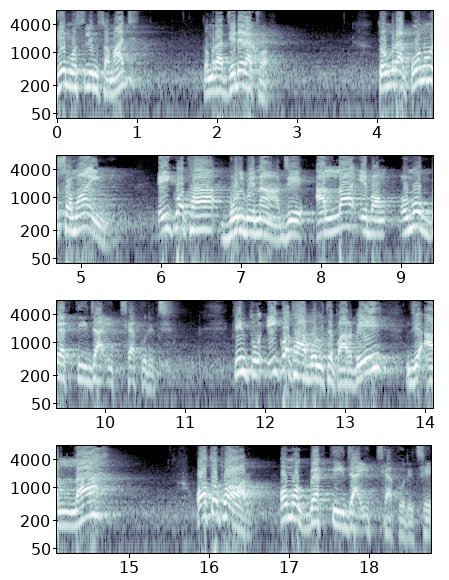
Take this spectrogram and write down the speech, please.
হে মুসলিম সমাজ, তোমরা জেনে রাখো, তোমরা কোনো সময় এই কথা বলবে না যে আল্লাহ এবং অমুক ব্যক্তি যা ইচ্ছা করেছে। কিন্তু এই কথা বলতে পারবে যে আল্লাহ অতপর অমুক ব্যক্তি যা ইচ্ছা করেছে।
